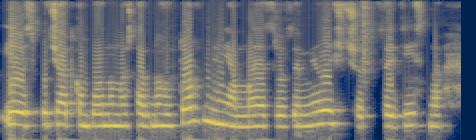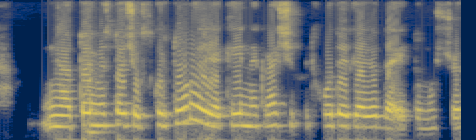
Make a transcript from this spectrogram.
І з початком повномасштабного вторгнення ми зрозуміли, що це дійсно той місточок з культурою, який найкраще підходить для людей, тому що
